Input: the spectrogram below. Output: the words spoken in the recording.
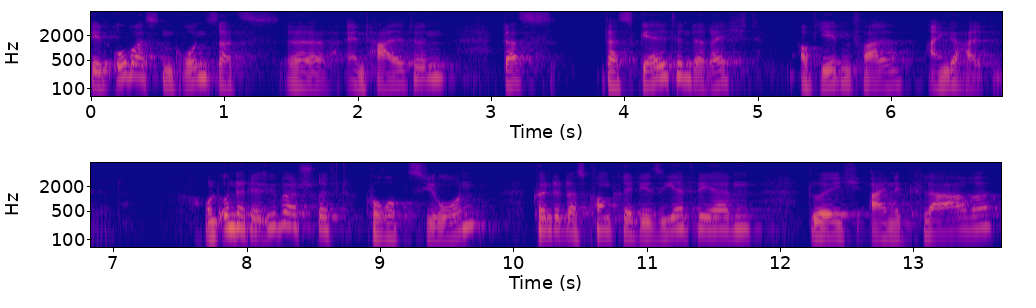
den obersten Grundsatz äh, enthalten, dass das geltende Recht auf jeden Fall eingehalten wird. Und unter der Überschrift Korruption könnte das konkretisiert werden durch eine klare,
